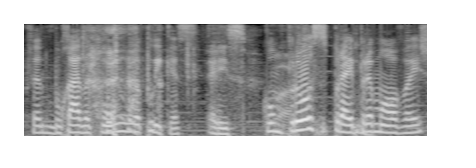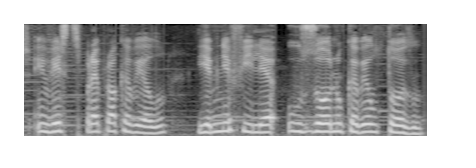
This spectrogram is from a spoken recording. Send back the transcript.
portanto, borrada com U aplica-se. É isso. Comprou spray para móveis em vez de spray para o cabelo e a minha filha usou no cabelo todo.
